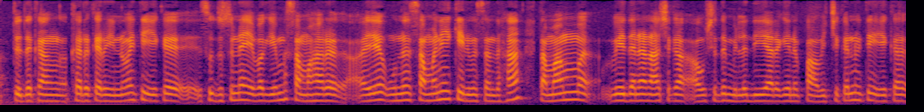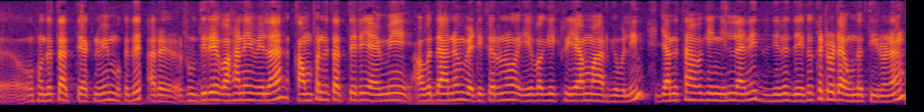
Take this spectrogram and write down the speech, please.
අත්වෙදකම් කර කර ඉන්නවා. ඉතින් ඒක සුදුසු නෑ. ඒ වගේම සමහර අය උන සමනය කිරීම සඳහා තමන්ම වේදනානාශක ඖෂධ මිලදී අරගෙන පාවිච්චි කරනවා. ඉතින් ඒක හොඳ තත්ත්වයක් නෙවෙයි. මොකද අර රුධිරය වහනේ වෙලා කම්පන තත්ත්වයට යෑමේ අවදානම වැඩි කරන ඒ වගේ ක්‍රියාමාර්ග වලින් ජනතාවගෙන් ඉල්ලන්නේ දින දෙකකට වඩා උන තියෙනවා නම්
